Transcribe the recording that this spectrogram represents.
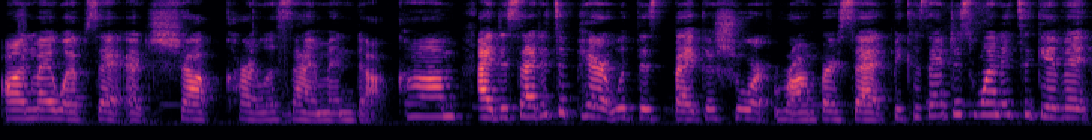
on my website at shopcarlasimon.com. I decided to pair it with this Biker Short romper set because I just wanted to give it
